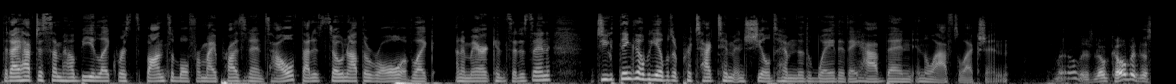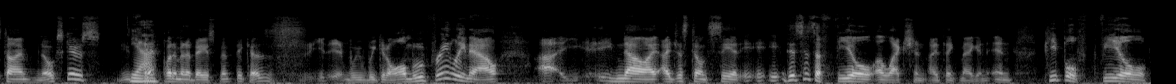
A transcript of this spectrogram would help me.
that I have to somehow be like responsible for my president's health. That is so not the role of like an American citizen. Do you think they'll be able to protect him and shield him the, the way that they have been in the last election? Well, there's no COVID this time. No excuse. You Yeah. can't put him in a basement because we, we could all move freely now. Uh, no, I, I just don't see it. It- it- This is a feel election, I think, Meghan. And people feel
